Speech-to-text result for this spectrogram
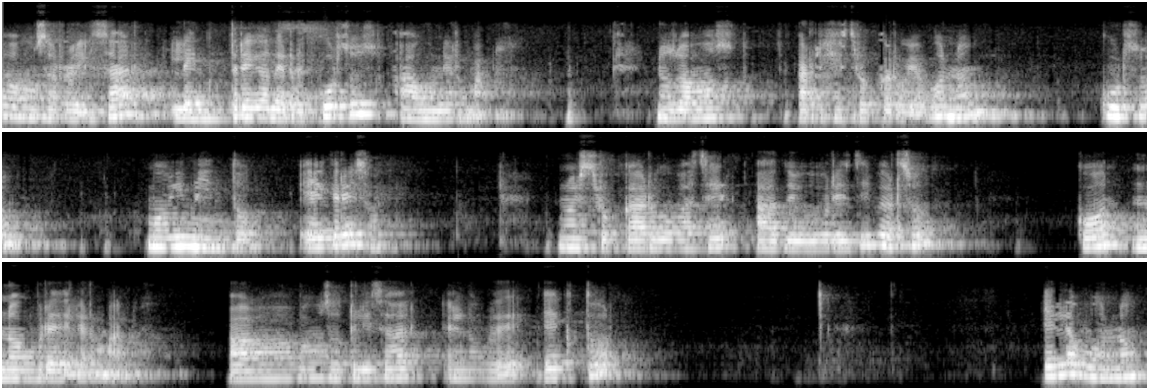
vamos a realizar la entrega de recursos a un hermano. Nos vamos a registro cargo y abono, curso, movimiento, egreso. Nuestro cargo va a ser a deudores diversos con nombre del hermano. Ah, vamos a utilizar el nombre de Héctor. El abono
